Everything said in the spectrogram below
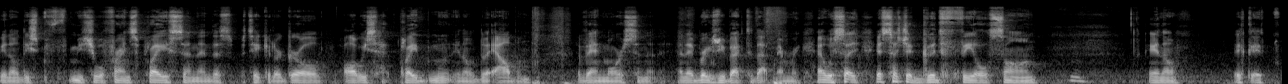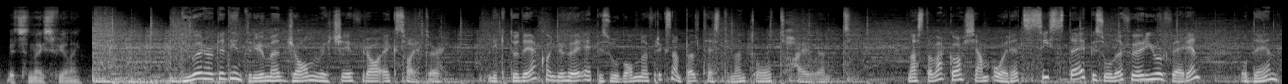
you know these mutual friends' place, and then this particular girl always played Moon, you know the album, of Van Morrison, and it brings me back to that memory. And it was such, it's such a good feel song, hmm. you know, it, it, it's a nice feeling. Du har hørt et intervju med John Ritchie fra Exciter. Likte du det, kan du høre episodene med f.eks. Testament og Tyrant. Neste uke kommer årets siste episode før juleferien, og det er en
